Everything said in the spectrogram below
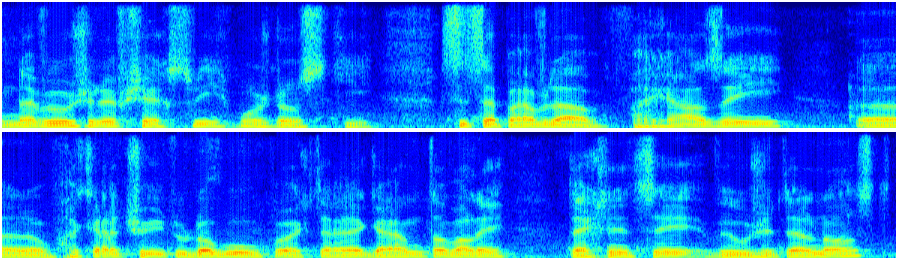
nevyužili všech svých možností. Sice pravda, přecházejí, no, překračují tu dobu, ve které garantovali technici využitelnost,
